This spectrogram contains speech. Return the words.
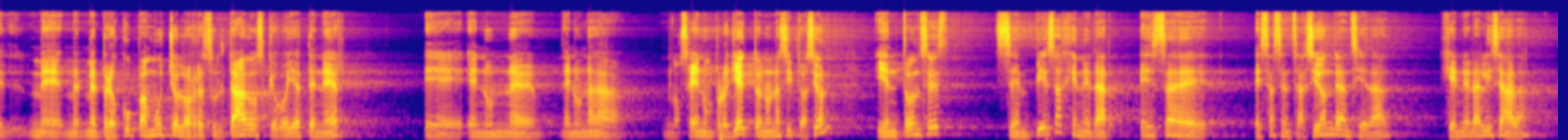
eh, me, preocupa mucho los resultados que voy a tener eh, en, un, eh, en una, no sé, en un proyecto, en una situación, y entonces se empieza a generar esa, esa sensación de ansiedad generalizada,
